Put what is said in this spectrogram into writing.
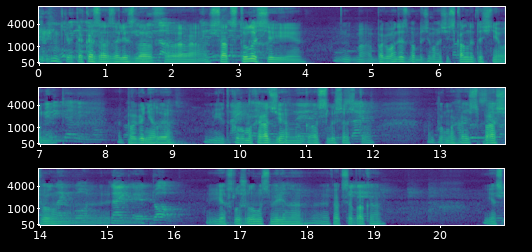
какая-то коза залезла в э, сад Туласи, и Бхагавандас Бабаджи Махарадж искал, ну, точнее, он прогонял ее. И Гуру Махарадж, я много раз слышал, что Гуру Махарадж спрашивал, э, Я служил ему смиренно, э, как собака. Я сп...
